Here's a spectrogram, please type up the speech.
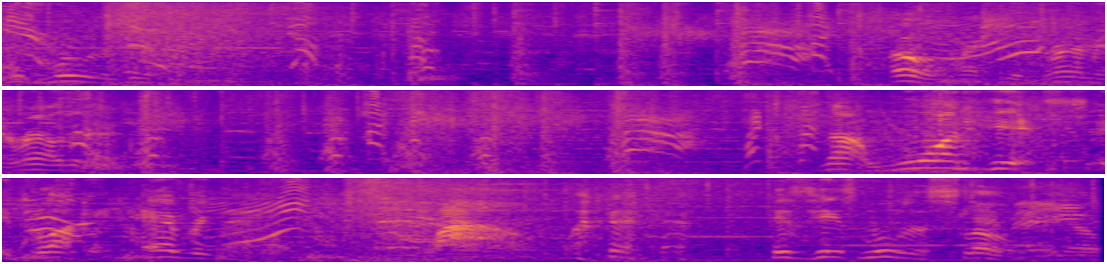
This move is different. Oh, my shit running me around. Look at that. Not one hit. They blocking everything. Wow. his his moves are slow. You know.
